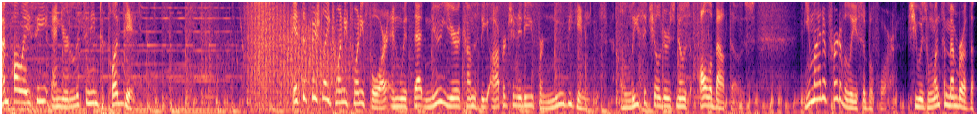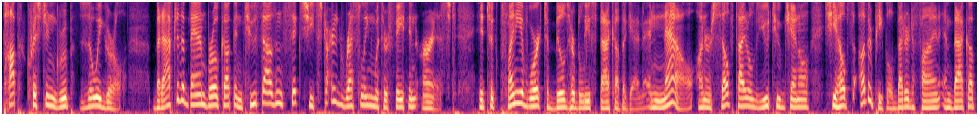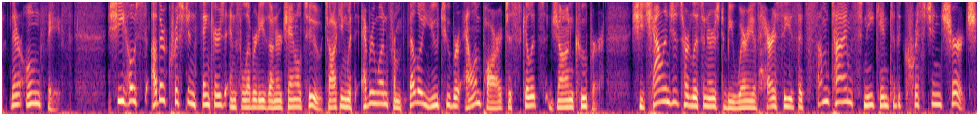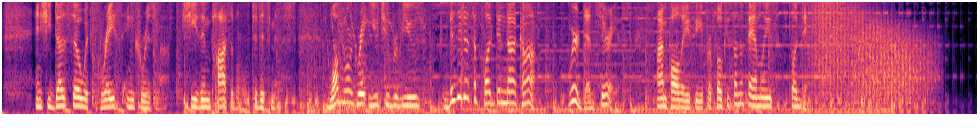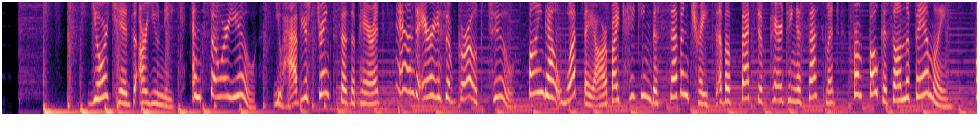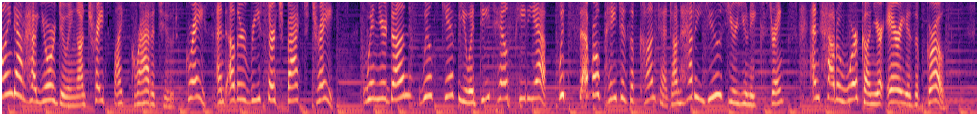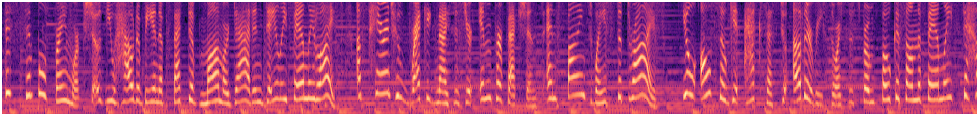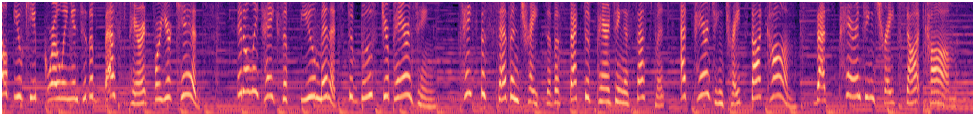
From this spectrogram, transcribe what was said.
I'm Paul Asay, and you're listening to Plugged In. It's officially 2024, and with that new year comes the opportunity for new beginnings. Alisa Childers knows all about those. You might have heard of Alisa before. She was once a member of the pop Christian group ZOEgirl. But after the band broke up in 2006, she started wrestling with her faith in earnest. It took plenty of work to build her beliefs back up again, and now, on her self titled YouTube channel, she helps other people better define and back up their own faith. She hosts other Christian thinkers and celebrities on her channel too, talking with everyone from fellow YouTuber Allen Parr to Skillet's John Cooper. She challenges her listeners to be wary of heresies that sometimes sneak into the Christian church, and she does so with grace and charisma. She's impossible to dismiss. Want more great YouTube reviews? Visit us at pluggedin.com. We're dead serious. I'm Paul Asay for Focus on the Families, Plugged In. Your kids are unique, and so are you. You have your strengths as a parent and areas of growth, too. Find out what they are by taking the seven traits of effective parenting assessment from Focus on the Family. Find out how you're doing on traits like gratitude, grace, and other research backed traits. When you're done, we'll give you a detailed PDF with several pages of content on how to use your unique strengths and how to work on your areas of growth. This simple framework shows you how to be an effective mom or dad in daily family life, a parent who recognizes your imperfections and finds ways to thrive. You'll also get access to other resources from Focus on the Family to help you keep growing into the best parent for your kids. It only takes a few minutes to boost your parenting. Take the seven traits of effective parenting assessment at parentingtraits.com. That's parentingtraits.com.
